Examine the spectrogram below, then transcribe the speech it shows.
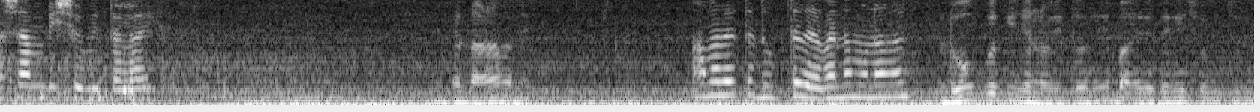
আসাম বিশ্ববিদ্যালয়। দাঁড়াবে না আমাদের তো ঢুকতে দেবে না মনে হয়। ঢুকবে কি যেন ভিতরে? বাইরে থেকে ছবি তুলি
